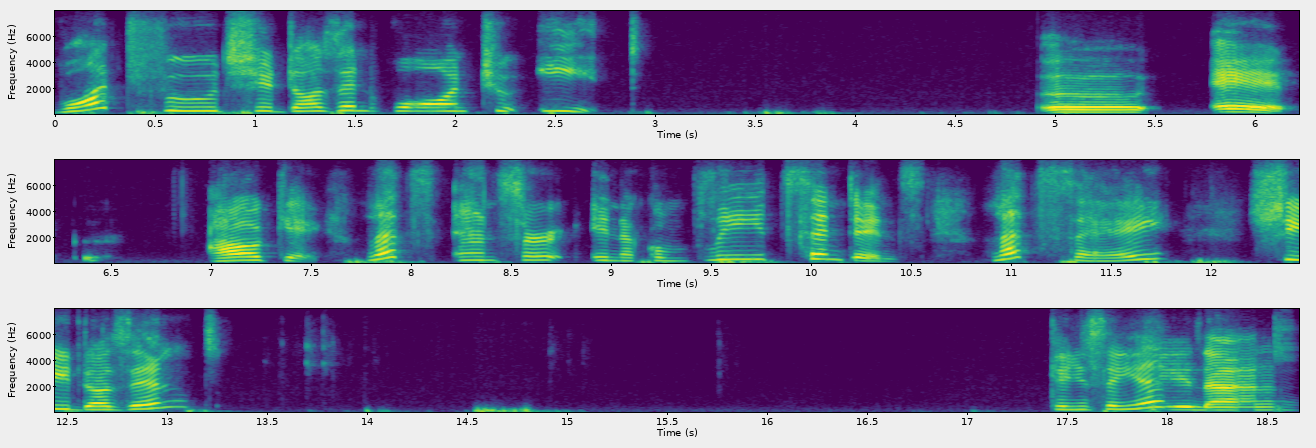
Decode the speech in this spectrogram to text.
What food she doesn't want to eat? Uh, egg. Okay, let's answer in a complete sentence. Let's say she doesn't. Can you say it? She doesn't.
